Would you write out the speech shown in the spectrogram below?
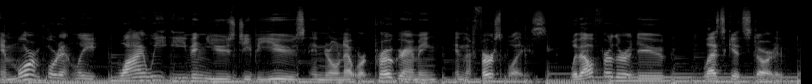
and more importantly, why we even use GPUs in neural network programming in the first place. Without further ado, let's get started.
